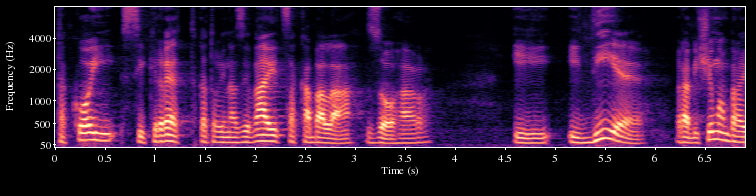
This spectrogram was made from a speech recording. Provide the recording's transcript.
такой секрет, который называется Каббала, Зохар. И идея Раби Шимон бар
